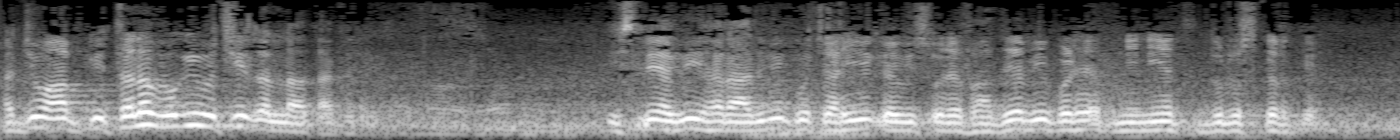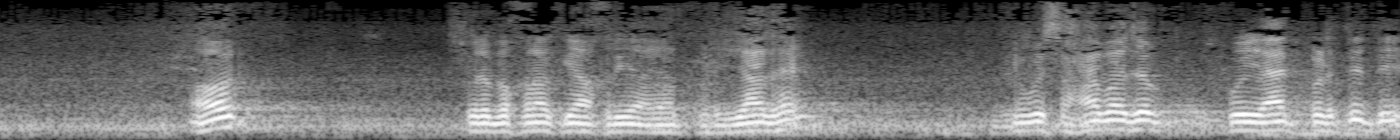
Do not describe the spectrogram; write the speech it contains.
اور جو آپ کی طلب ہوگی، وہ چیز اللہ عطا کرے گا۔ اس لیے ابھی ہر آدمی کو چاہیے کہ ابھی سورہ فاتحہ بھی پڑھے، اپنی نیت درست کر کے۔ اور سورہ بقرہ کی آخری آیات پڑھے یاد ہے کیونکہ صحابہ جب کوئی آیت پڑھتے تھے،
